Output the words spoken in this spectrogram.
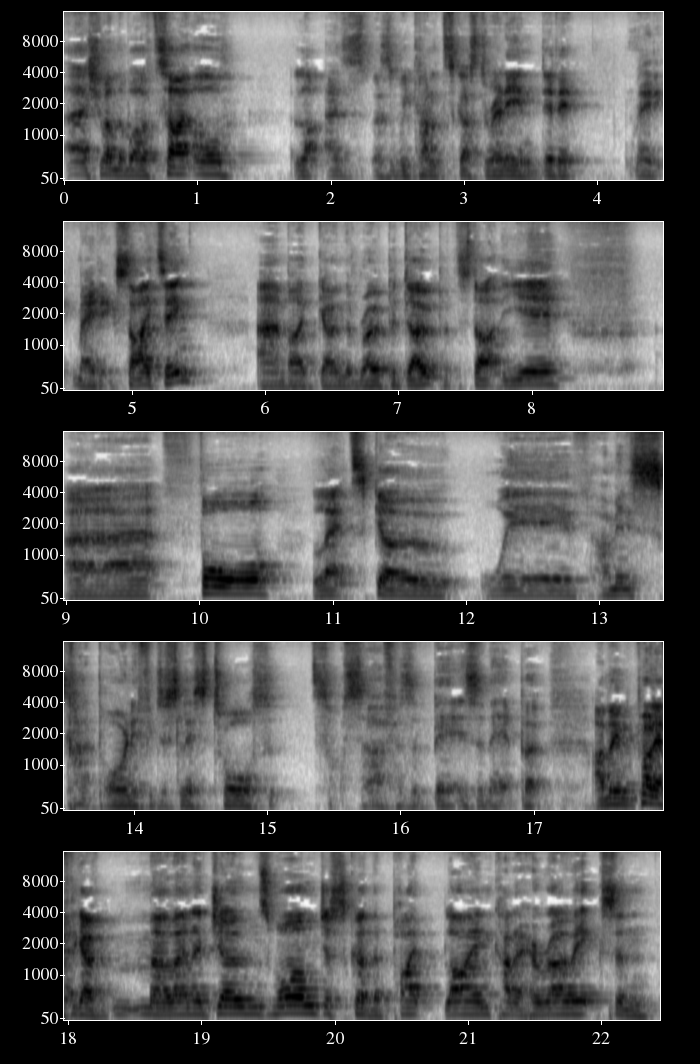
Uh, she won the world title, as as we kind of discussed already, and did it made it made it exciting um, by going the rope a dope at the start of the year. Uh, four, let's go with. I mean, it's kind of boring if you just list tour sort of surfers a bit, isn't it? But I mean, we probably have to go with Moana Jones Wong just because the pipeline kind of heroics and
